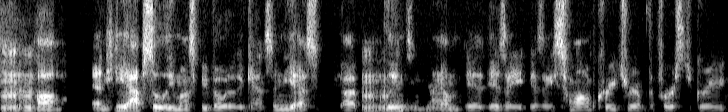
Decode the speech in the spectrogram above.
mhm, Um, and he absolutely must be voted against. And yes, uh, mhm. Lindsey Graham is, is a is a swamp creature of the first degree,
